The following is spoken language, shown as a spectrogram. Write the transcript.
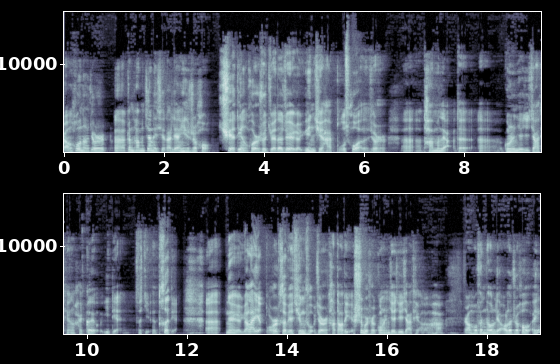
然后呢，就是呃，跟他们建立起来联系之后，确定或者说觉得这个运气还不错的，就是呃，他们俩的呃工人阶级家庭还各有一点自己的特点，呃，那个原来也不是特别清楚，就是他到底是不是工人阶级家庭哈。然后分头聊了之后，哎，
